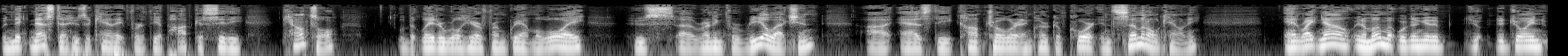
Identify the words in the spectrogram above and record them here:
with Nick Nesta, who's a candidate for the Apopka City Council. A little bit later, we'll hear from Grant Malloy, who's uh, running for reelection uh, as the comptroller and clerk of court in Seminole County. And right now, in a moment, we're going to get to join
